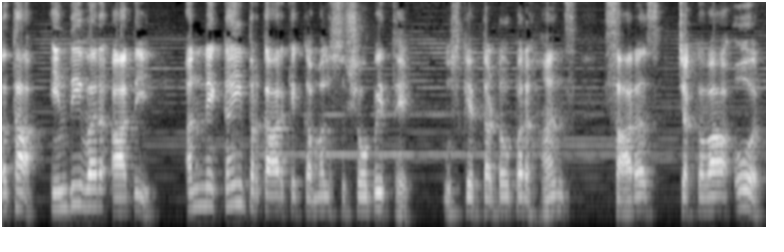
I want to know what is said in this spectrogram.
तथा इंदिवर आदि अन्य कई प्रकार के कमल सुशोभित थे। उसके तटों पर हंस, सारस, चकवा और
